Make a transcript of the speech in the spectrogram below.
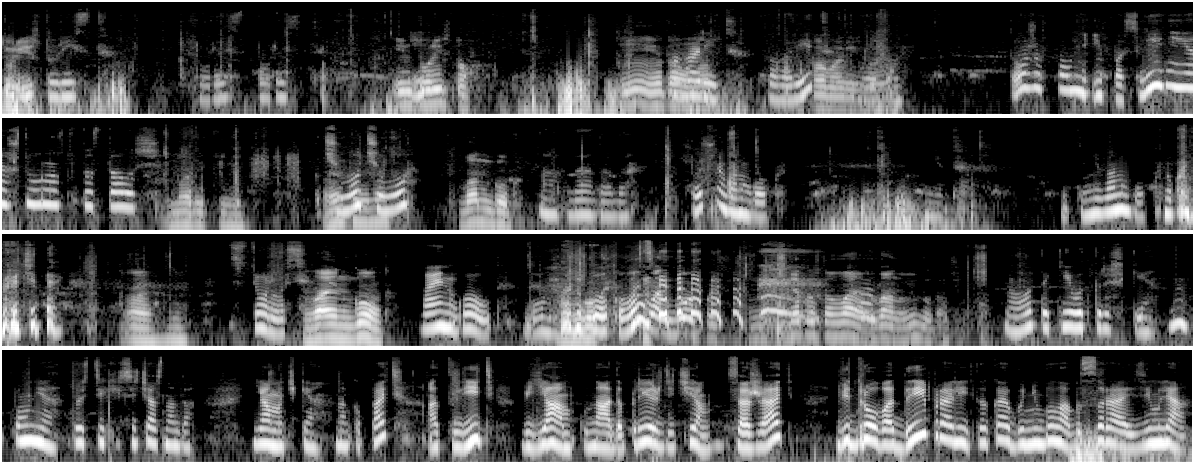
турист. турист. Турист, турист. Интуристо. И это у нас Фаворит. Фаворит. фаворит. Вот да. он. Тоже вполне. И последнее, что у нас тут осталось. Маритини. А Чего, нас чего? Ван Гог. А, да, да, да. Точно Ван Гог? Нет. Это не Ван Гог. Ну-ка прочитай. А, Стерлась. Вайн Голд. Вайн Голд. Да, Ван Гог. Вот. Ван Гог. Я просто Ван увидел там. Ну, Вот такие вот крышки. Ну, вполне. То есть их сейчас надо ямочки накопать, отлить в ямку надо, прежде чем сажать. Ведро воды пролить, какая бы ни была бы сырая земля.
